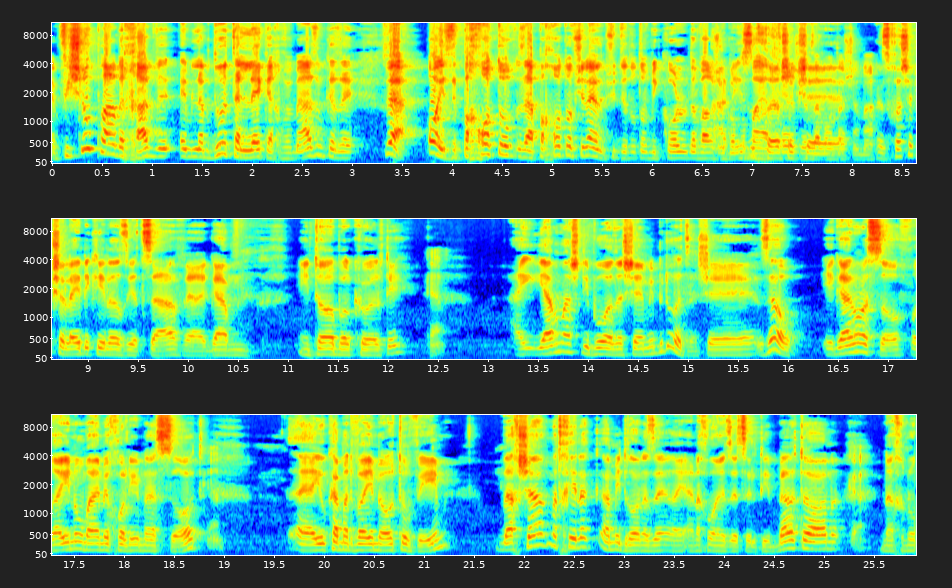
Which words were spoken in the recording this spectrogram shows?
הם פישלו פעם אחת והם למדו את הלקח ומאז הם כזה, אתה יודע, אוי זה פחות טוב, זה הפחות טוב שלהם, זה פשוט יותר טוב מכל דבר של כל אני במאי זוכר אחר. שיצא באותה שנה. אני זוכר שכש Lady Killers יצא וגם Intolerable Cruelty כן. היה ממש דיבור על זה שהם איבדו את זה שזהו הגענו לסוף ראינו מה הם יכולים לעשות כן. היו כמה דברים מאוד טובים ועכשיו מתחיל המדרון הזה אנחנו רואים את זה אצל טים ברטון כן. אנחנו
